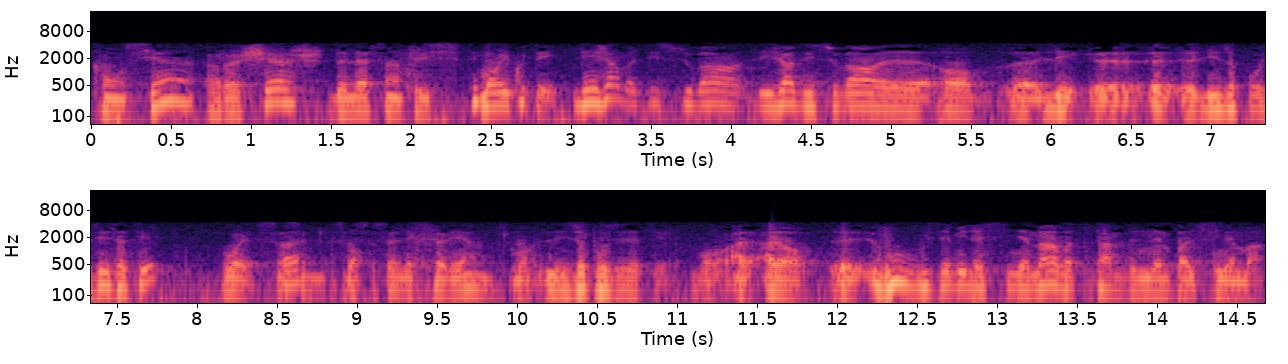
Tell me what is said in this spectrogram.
conscients recherchent de la centricité. Bon, écoutez, les gens me disent souvent, les gens disent souvent, euh, oh, euh, les, euh, les opposés s'attirent. Oui, ça, c'est l'expérience. Bon, les opposés s'attirent. Bon, alors, vous, vous aimez le cinéma, votre femme n'aime pas le cinéma.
